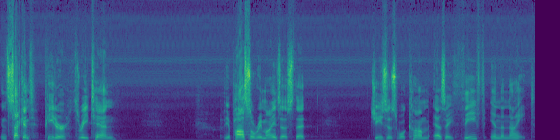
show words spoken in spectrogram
In 2 Peter 3:10, the apostle reminds us that Jesus will come as a thief in the night.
